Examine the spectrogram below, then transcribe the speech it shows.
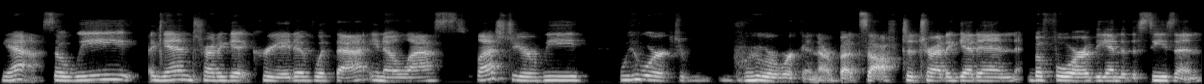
Yeah. So we again try to get creative with that. You know, last last year we we worked we were working our butts off to try to get in before the end of the season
